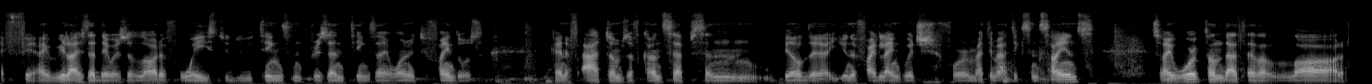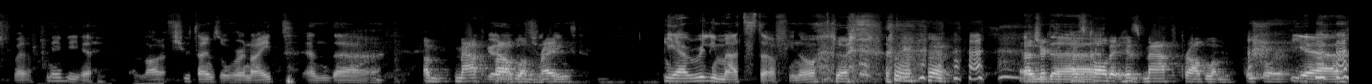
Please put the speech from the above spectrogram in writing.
I, fe- I realized that there was a lot of ways to do things and present things. I wanted to find those kind of atoms of concepts and build a unified language for mathematics and science. So I worked on that a lot, well, maybe a, a lot, a few times overnight, and uh, a math figured out a problem, right? things. Yeah, really math stuff, you know. Patrick has uh, called it his math problem before. yeah,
